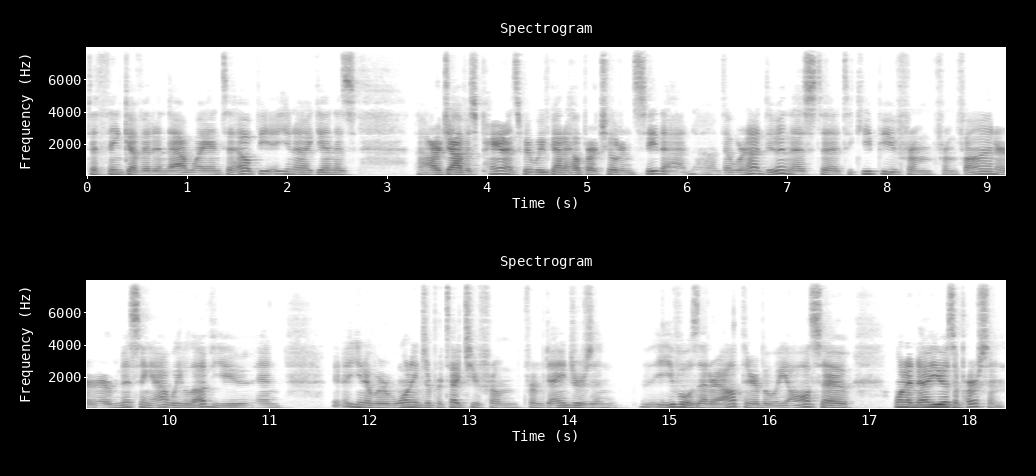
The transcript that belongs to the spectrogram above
to think of it in that way and to help you you know again as our job as parents, we, have got to help our children see that uh, that we're not doing this to to keep you from from fun or, or missing out. We love you and you know we're wanting to protect you from from dangers and evils that are out there, but we also want to know you as a person.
